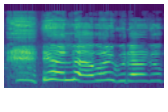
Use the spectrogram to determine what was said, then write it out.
আল্লাহ আমার গুনাহগো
